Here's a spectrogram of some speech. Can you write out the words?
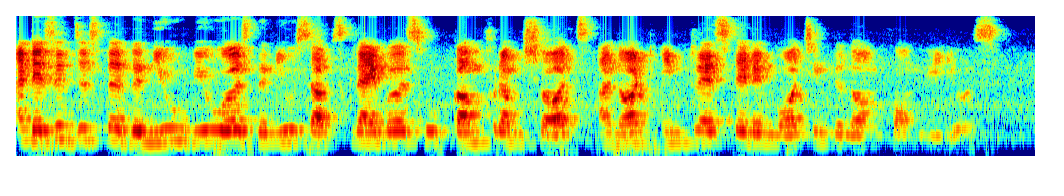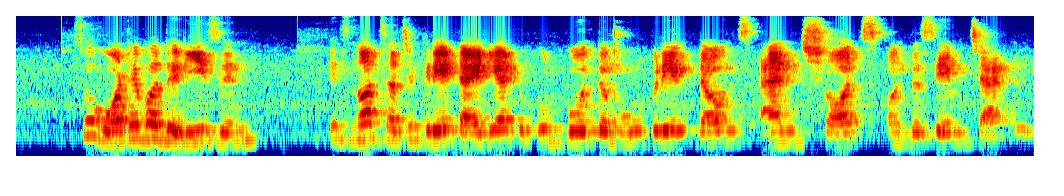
And is it just that the new viewers, the new subscribers who come from shorts are not interested in watching the long form videos? So, whatever the reason, it's not such a great idea to put both the move breakdowns and shorts on the same channel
